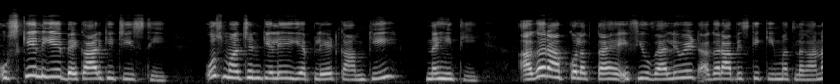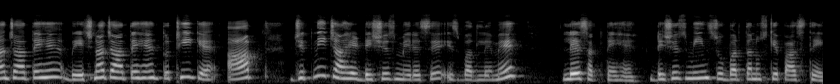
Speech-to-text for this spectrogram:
उसके लिए बेकार की चीज़ थी। उस मर्चेंट के लिए यह प्लेट काम की नहीं थी। अगर आपको लगता है इफ़ यू वैल्यू इट अगर आप इसकी कीमत लगाना चाहते हैं, बेचना चाहते हैं तो ठीक है, आप जितनी चाहे डिशेस मेरे से इस बदले में ले सकते हैं। डिशेस मीन्स जो बर्तन उसके पास थे।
